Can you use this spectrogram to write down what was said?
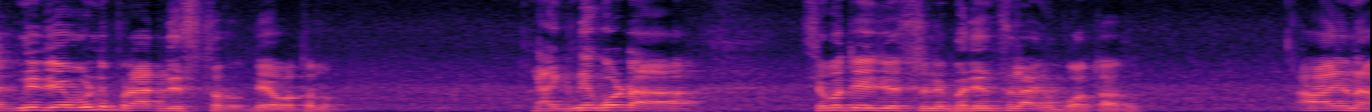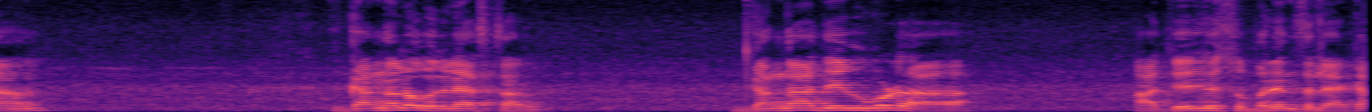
అగ్నిదేవుణ్ణి ప్రార్థిస్తారు దేవతలు. అగ్ని కూడా శివ తేజస్సుని భరించలేకపోతారు. ఆయన గంగలో వదిలేస్తారు. గంగాదేవి కూడా ఆ తేజస్సు భరించలేక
